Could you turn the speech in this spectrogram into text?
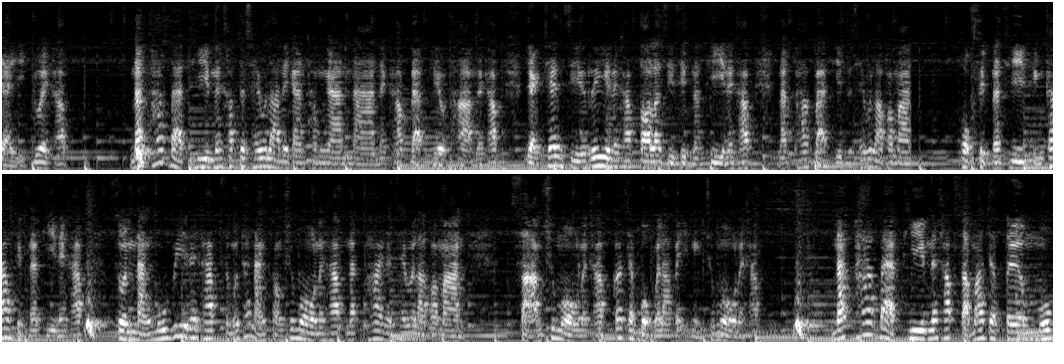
หญ่ ๆ อีกด้วยครับ นักภาคแบบทีมนะครับจะใช้เวลาในการทำงานนานนะครับแบบเรียลไทม์นะครับอย่างเช่นซีรีส์นะครับตอนละ 40 นาทีนะครับนักภาคแบบทีมจะใช้เวลาประมาณ 60 นาทีถึง 90 นาทีนะครับส่วนหนังมูวี่นะครับสมมติถ้าหนัง 2 ชั่วโมงนะครับนักภาคจะใช้เวลาประมาณ 3 ชั่วโมงนะครับก็จะบวกเวลาไปอีก 1 ชั่วโมงนะครับ นักพากย์แบบทีมนะครับสามารถจะเติมมุก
